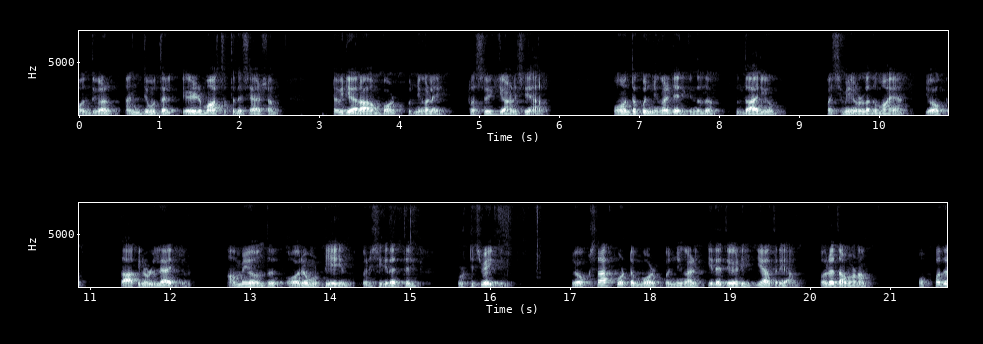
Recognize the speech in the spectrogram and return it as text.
ഓന്തുകൾ അഞ്ച് മുതൽ ഏഴ് മാസത്തിന് ശേഷം മുട്ട വിരിയാറാകുമ്പോൾ കുഞ്ഞുങ്ങളെ പ്രസവിക്കുകയാണ് ചെയ്യാറ്. ഓന്ത കുഞ്ഞുങ്ങൾ ജനിക്കുന്നത് സുതാര്യവും പശ്ചിമയുള്ളതുമായ യോഗ് സാക്കിനുള്ളിലായിരിക്കും. അമ്മയോന്ത് ഓരോ മുട്ടിയെയും ഒരു ശിഖരത്തിൽ ഒട്ടിച്ചു വയ്ക്കും യോക്സാക്ക് പൊട്ടുമ്പോൾ കുഞ്ഞുങ്ങൾ ഇര തേടി യാത്രയാവും. ഒരു തവണ മുപ്പത്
